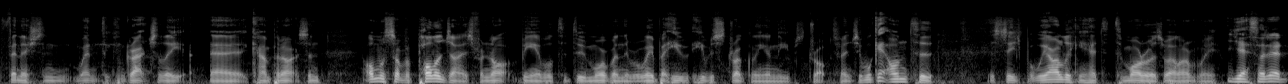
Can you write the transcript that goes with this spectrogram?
finished and went to congratulate uh, Campenaerts and almost sort of apologised for not being able to do more when they were away. But he he was struggling and he was dropped eventually. We'll get on to the stage, but we are looking ahead to tomorrow as well, aren't we? Yes, I did.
